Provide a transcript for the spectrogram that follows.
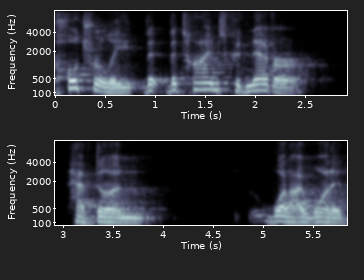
culturally that the Times could never have done what I wanted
